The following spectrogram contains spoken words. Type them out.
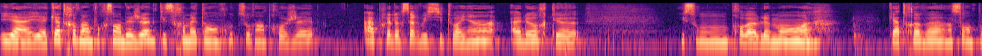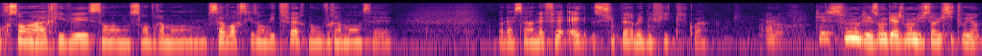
y y a 80% des jeunes qui se remettent en route sur un projet après leur service citoyen, alors que ils sont probablement 80 à 100% à arriver sans, sans, vraiment savoir ce qu'ils ont envie de faire. Donc vraiment, c'est voilà, c'est un effet super bénéfique, quoi. Alors, quels sont les engagements du service citoyen?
